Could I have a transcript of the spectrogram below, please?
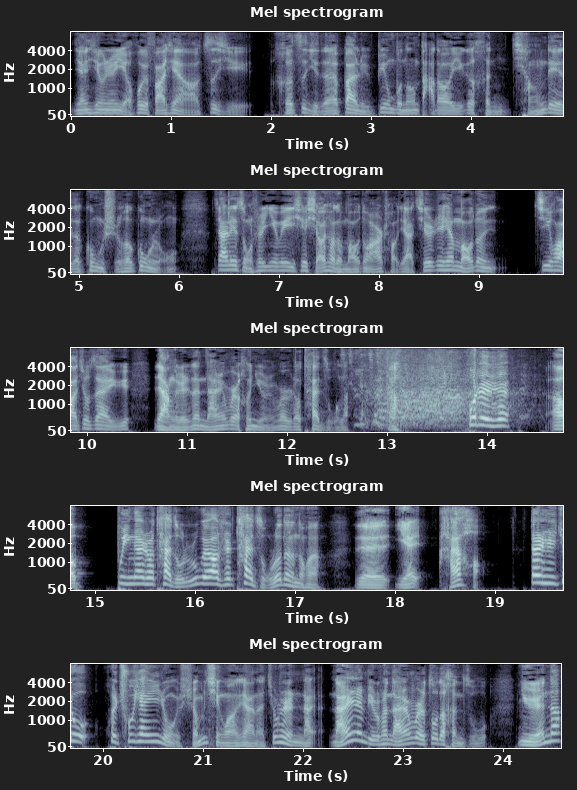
年轻人也会发现啊，自己和自己的伴侣并不能达到一个很强烈的共识和共荣，家里总是因为一些小小的矛盾而吵架。其实这些矛盾计划就在于两个人的男人味儿和女人味儿都太足了啊，或者是啊。不应该说太足，如果要是太足了的话，呃，也还好，但是就会出现一种什么情况下呢？就是男男人，比如说男人味儿做的很足，女人呢，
